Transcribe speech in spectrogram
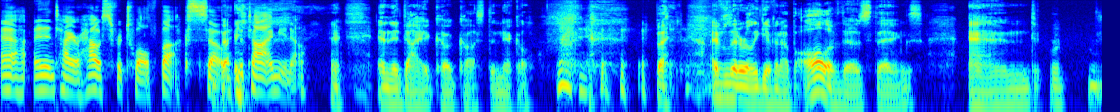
uh, an entire house for 12 bucks. So at the time, you know. and the diet coke cost a nickel but i've literally given up all of those things and re-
